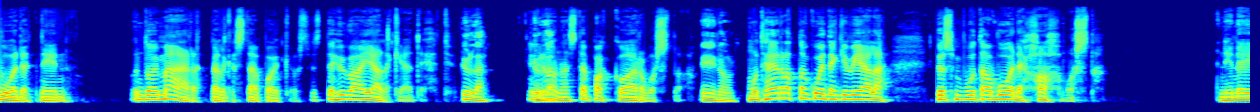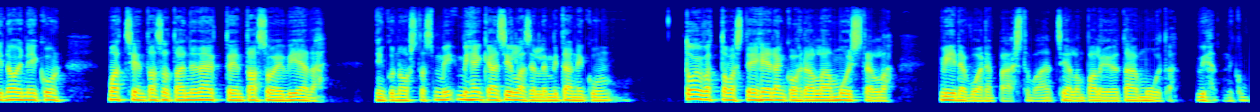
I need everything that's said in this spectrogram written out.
vuodet, niin on toi määrät pelkästään poikkeusta. Sitten hyvää jälkeä tehty. Kyllä. Niin kyllä. onhan sitä pakko arvostaa. Niin on. Mutta herrat on kuitenkin vielä, jos me puhutaan vuoden hahmosta, niin ei noin niin kuin matsien taso tai ne näytteen taso ei vielä niin kuin nostaisi mihinkään sellaiselle, mitä niin kuin toivottavasti ei heidän kohdallaan muistella viiden vuoden päästä, vaan että siellä on paljon jotain muuta vielä niin kuin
